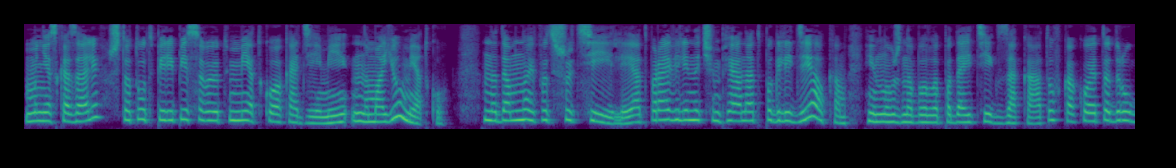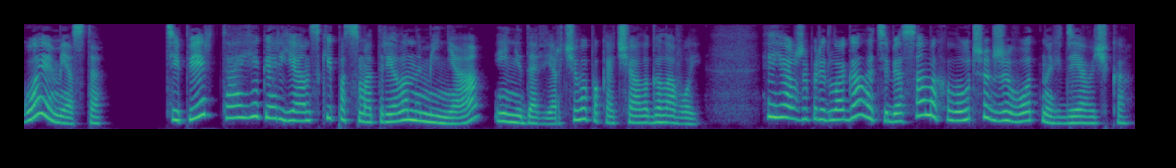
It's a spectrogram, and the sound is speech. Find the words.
мне сказали, что тут переписывают метку Академии на мою метку. Надо мной подшутили, отправили на чемпионат по гляделкам, и нужно было подойти к закату в какое-то другое место». Теперь Тайя Горьянски посмотрела на меня и недоверчиво покачала головой. «Я же предлагала тебе самых лучших животных, девочка».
